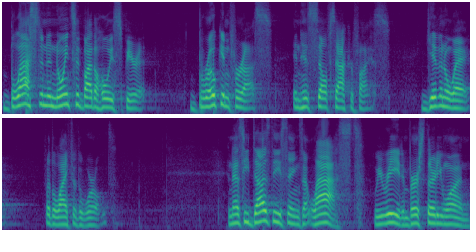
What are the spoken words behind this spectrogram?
blessed and anointed by the Holy Spirit, broken for us in his self sacrifice, given away for the life of the world. And as he does these things, at last, we read in verse 31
